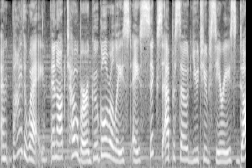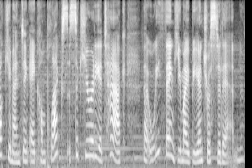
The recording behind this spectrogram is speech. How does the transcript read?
And by the way, in October, Google released a six episode YouTube series documenting a complex security attack that we think you might be interested in.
